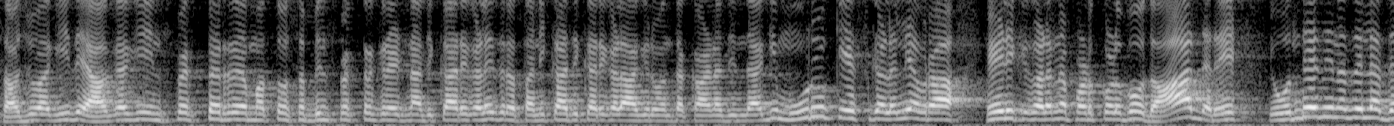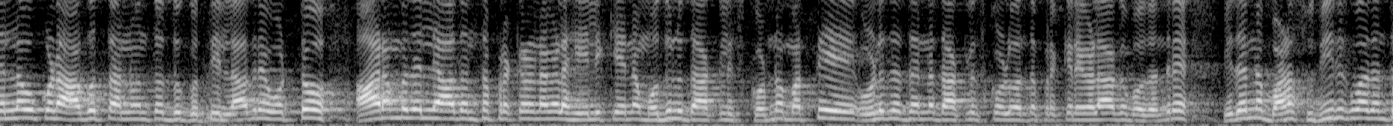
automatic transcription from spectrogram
ಸಹಜವಾಗಿ ಇದೆ. ಹಾಗಾಗಿ ಇನ್ಸ್ಪೆಕ್ಟರ್ ಮತ್ತು ಸಬ್ ಇನ್ಸ್ಪೆಕ್ಟರ್ ಗ್ರೇಡ್ನ ಅಧಿಕಾರಿಗಳೇ ಇದರ ತನಿಖಾಧಿಕಾರಿಗಳಾಗಿರುವಂಥ ಕಾರಣದಿಂದಾಗಿ ಮೂರು ಕೇಸ್ಗಳಲ್ಲಿ ಅವರ ಹೇಳಿಕೆಗಳನ್ನು ಪಡ್ಕೊಳ್ಬಹುದು. ಆದರೆ ಒಂದೇ ದಿನದಲ್ಲಿ ಅದೆಲ್ಲವೂ ಕೂಡ ಆಗುತ್ತಾ ಅನ್ನುವಂಥದ್ದು ಗೊತ್ತಿಲ್ಲ. ಆದರೆ, ಒಟ್ಟು ಆರಂಭದಲ್ಲಿ ಆದಂಥ ಪ್ರಕರಣಗಳ ಹೇಳಿಕೆಯನ್ನು ಮೊದಲು ದಾಖಲಿಸಿಕೊಂಡು ಮತ್ತೆ ಉಳಿದದನ್ನು ದಾಖಲಿಸಿಕೊಳ್ಳುವಂಥ ಪ್ರಕ್ರಿಯೆಗಳಾಗಬಹುದು. ಅಂದರೆ, ಇದನ್ನು ಬಹಳ ಸುದೀರ್ಘವಾದಂಥ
